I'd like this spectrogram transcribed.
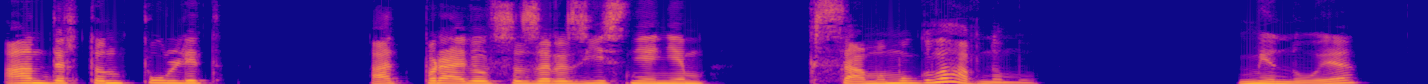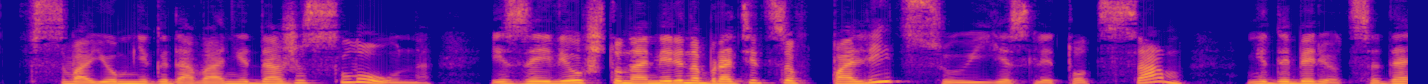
Андертон Пуллит отправился за разъяснением к самому главному, минуя в своем негодовании даже Слоуна, и заявил, что намерен обратиться в полицию, если тот сам не доберется до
